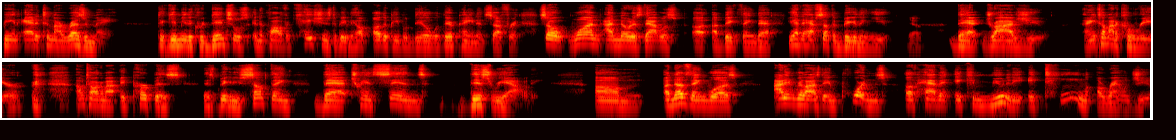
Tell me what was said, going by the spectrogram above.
being added to my resume to give me the credentials and the qualifications to be able to help other people deal with their pain and suffering. So one, I noticed that was a, a big thing that you had to have something bigger than you yeah. that drives you. I ain't talking about a career. I'm talking about a purpose that's bigger than you, something that transcends this reality. Um, another thing was I didn't realize the importance of having a community, a team around you.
